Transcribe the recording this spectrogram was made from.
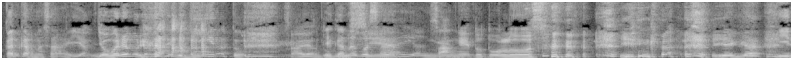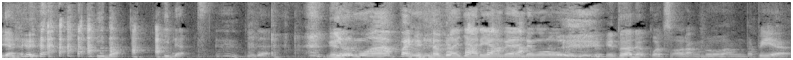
kan karena sayang. Jawabannya udah pasti begitu. Sayang tuh Ya, karena bullshit. sayang, gitu. sange tuh tulus. Iya enggak? Iya enggak? Tidak. Tidak tidak. Tidak. Ilmu apa yang anda pelajari sampai anda ngomong begitu? Itu ada quotes orang doang. Tapi ya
